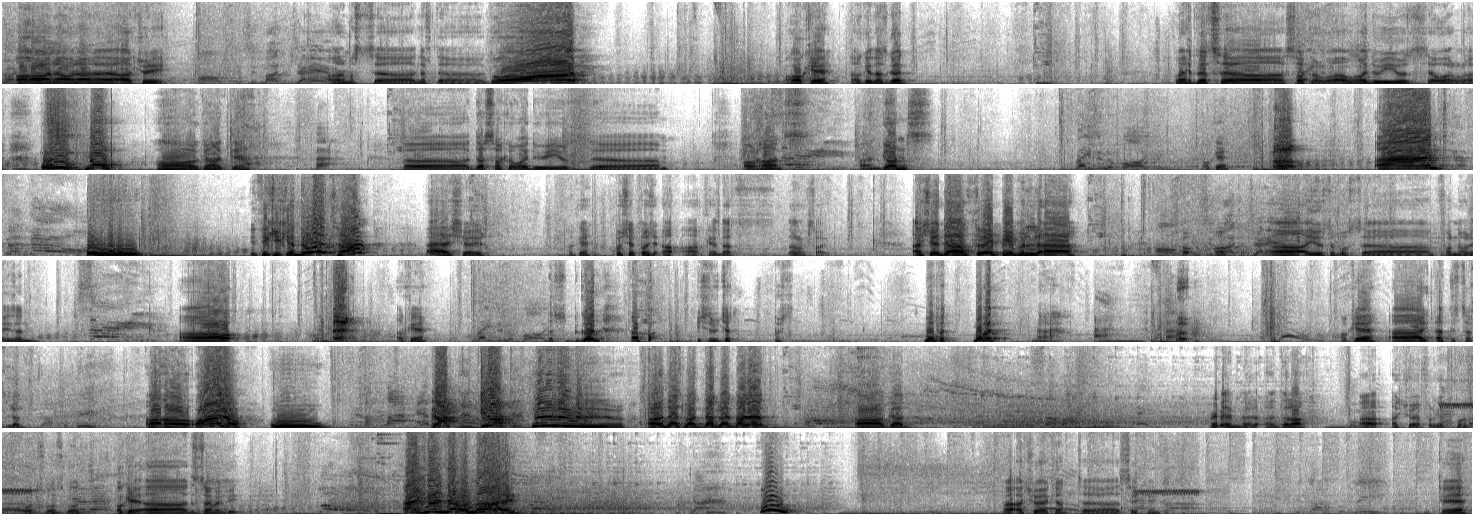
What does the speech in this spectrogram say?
Oh, oh, no, no, no. Actually, I almost uh, left the goal. Okay, okay, that's good. Wait, that's uh, soccer. Why, why do we use our? Uh... Oh no! Oh god damn. Uh, that's soccer. Why do we use um our hands and guns? Raising the volume. Okay. And Ooh. You think you can do it, huh? I'll show you. Okay, push it, push it. Oh, oh, okay, that's the wrong side. Actually, there are three people. Uh, Oh, okay. Uh, I used the boost uh, for no reason. Oh. Okay, that should be good. Uh, you should just push. Boop it, boop it. Ah. Okay. Uh, at least that's good. Uh oh. Oh no. Ooh. Drop! Drop! No, no. Oh, that's bad. That's. Bad. bad. Oh god. Maybe I'm the, uh, the lock. Uh, actually, I forgot what what was called. Okay. Uh, this time I'll be. Actually, never mind. Woo! Uh, actually, I can't uh, say things. Okay.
